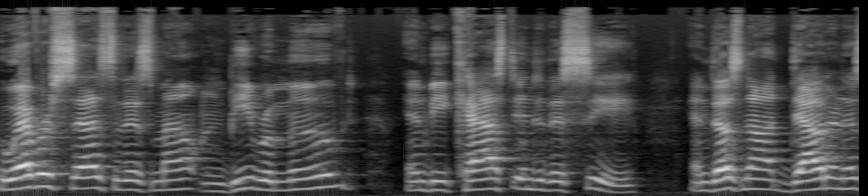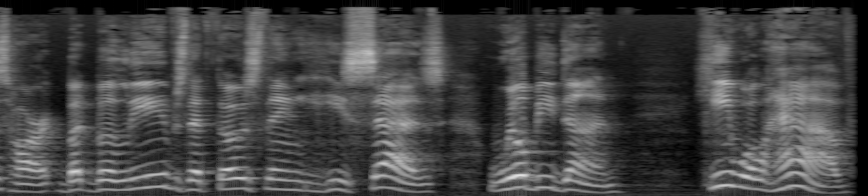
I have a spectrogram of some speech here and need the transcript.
whoever says to this mountain, Be removed, and be cast into the sea, and does not doubt in his heart, but believes that those things he says will be done, he will have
